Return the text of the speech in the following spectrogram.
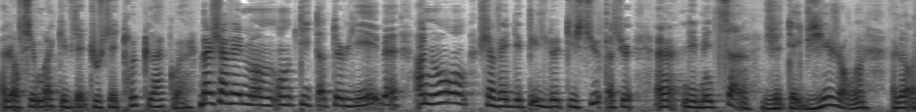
Alors c'est moi qui faisais tous ces trucs-là, quoi. Ben, j'avais mon, petit atelier. ben, ah non, j'avais des piles de tissu parce que hein, les médecins, j'étais exigeant. hein. Alors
